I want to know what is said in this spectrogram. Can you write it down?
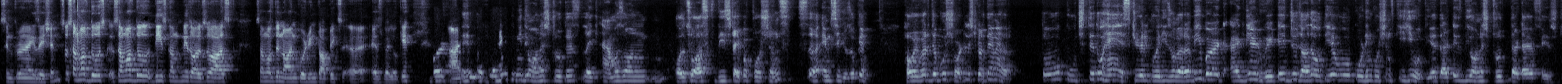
synchronization. So some of those, some of the these companies also ask some of the non-coding topics uh, as well. Okay, but and, according to me, the honest truth is like Amazon also asks these type of questions, uh, MCQs. Okay, however, जब वो shortlist करते हैं ना यार तो वो पूछते तो हैं एसक्यूएल क्वेरीज वगैरह भी but at the end weightage जो ज़्यादा होती है वो कोडिंग क्वेश्चंस की ही होती है that is the honest truth that I have faced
